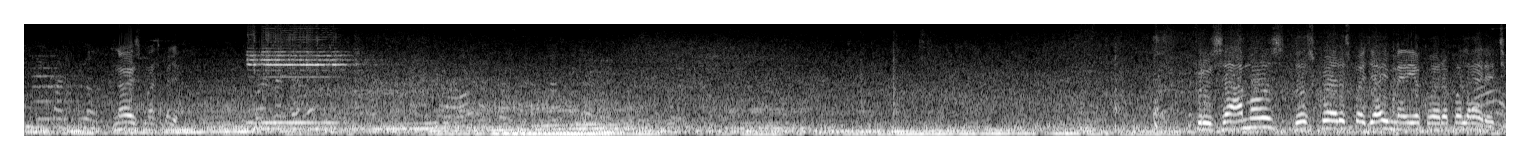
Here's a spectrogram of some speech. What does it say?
indicación. No, es más para allá. Cruzamos dos cuadras para allá y media cuadra para la derecha.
